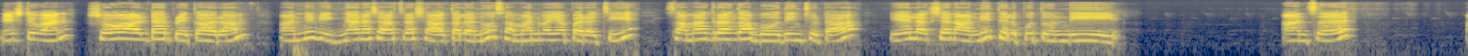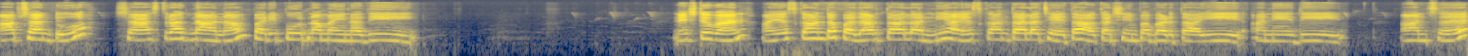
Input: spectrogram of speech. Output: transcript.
నెక్స్ట్ వన్ షో ఆల్టర్ ప్రకారం అన్ని విజ్ఞాన శాస్త్ర శాఖలను సమన్వయపరచి సమగ్రంగా బోధించుట ఏ లక్షణాన్ని తెలుపుతుంది? ఆన్సర్ ఆప్షన్ టూ శాస్త్రజ్ఞానం పరిపూర్ణమైనది. నెక్స్ట్ వన్ అయస్కాంత పదార్థాలన్నీ అయస్కాంతాల చేత ఆకర్షింపబడతాయి అనేది. ఆన్సర్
